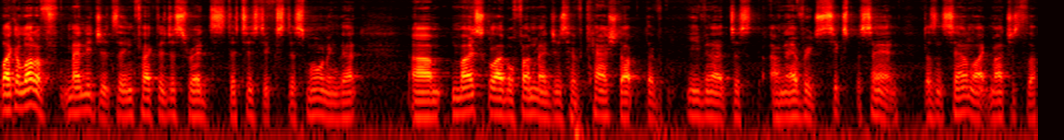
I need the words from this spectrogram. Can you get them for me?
Like a lot of managers, in fact, I just read statistics this morning that um, most global fund managers have cashed up. They've even at just on average 6%, doesn't sound like much, it's the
